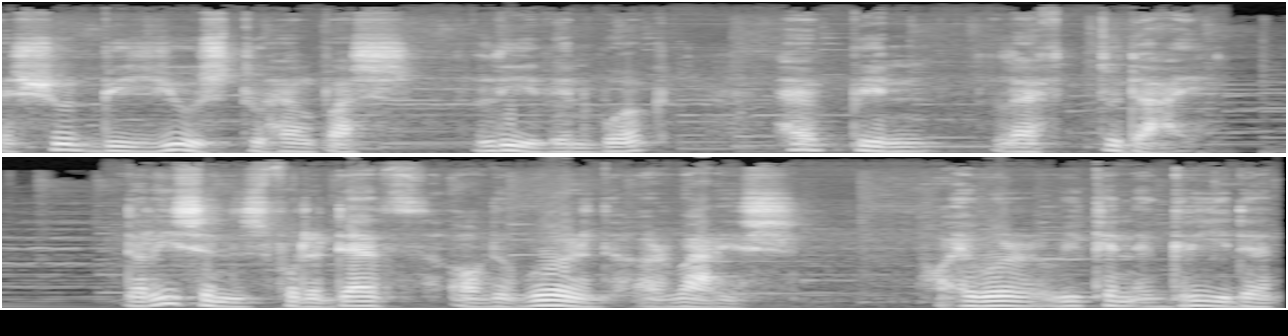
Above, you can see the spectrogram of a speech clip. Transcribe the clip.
that should be used to help us live and work have been left to die. The reasons for the death of the word are various. However, we can agree that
